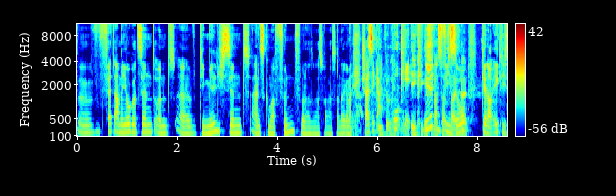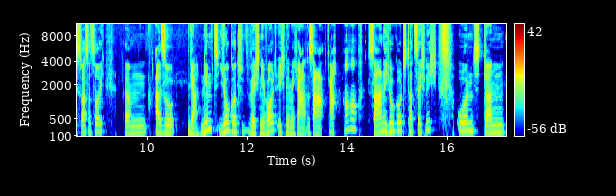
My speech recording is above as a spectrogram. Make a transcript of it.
äh, fettarme Joghurt sind und äh, die Milch sind 1,5 oder sowas war das dann. Ne? Genau. Ja, Scheißegal. Okay. Ekliges Irgendwie Wasserzeug. So. Halt. Genau, ekliges Wasserzeug. Ähm, also, ja, nehmt Joghurt, welchen ihr wollt. Ich nehme ja, Sa ja Sahne-Joghurt tatsächlich. Und dann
